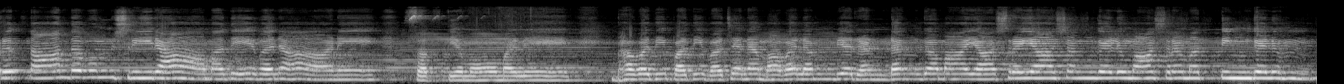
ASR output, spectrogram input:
വൃത്താന്തവും ശ്രീരാമദേവനാണേ. സത്യമോമലേ ഭവതി പതിവചനമവലംബ്യ രണ്ടംഗമായാശ്രയാശങ്കലും ആശ്രമത്തിങ്കലും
